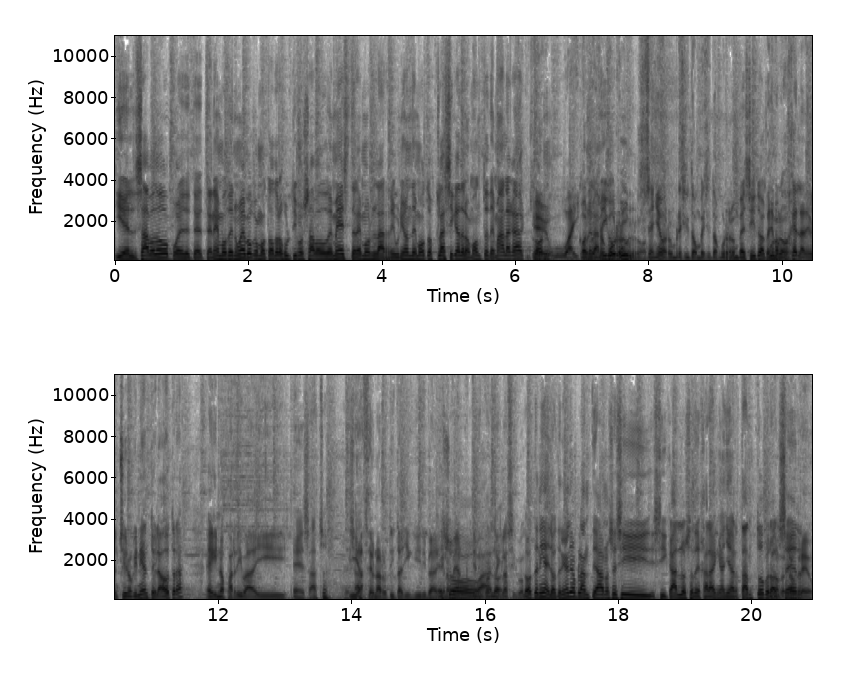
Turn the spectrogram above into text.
Y el sábado, pues te- tenemos de nuevo, como todos los últimos sábados de mes, tenemos la reunión de motos clásicas de los Montes de Málaga con, guay. con el amigo Curro. Curro. Señor, un besito, un besito a Curro. Un besito a Podemos Curro. coger la de un chino 500 y la otra e irnos para arriba y, Exacto. y exacto. hacer una rutita allí para que Eso nos vean que tiene corte lo, clásico. lo tenía, lo tenía yo planteado. No sé si, si Carlos se dejará engañar tanto, pero No, al no ser. creo.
